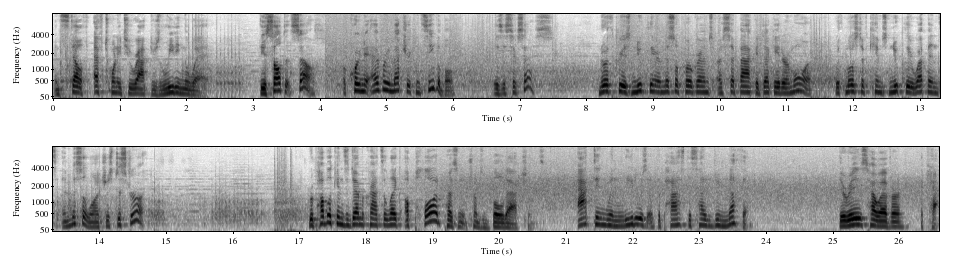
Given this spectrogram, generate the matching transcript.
and stealth F 22 Raptors leading the way. The assault itself, according to every metric conceivable, is a success. North Korea's nuclear and missile programs are set back a decade or more, with most of Kim's nuclear weapons and missile launchers destroyed. Republicans and Democrats alike applaud President Trump's bold actions, acting when leaders of the past decided to do nothing. There is, however, a catch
